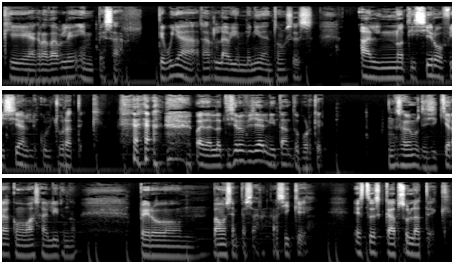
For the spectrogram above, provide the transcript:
qué agradable empezar. Te voy a dar la bienvenida entonces al noticiero oficial de Cultura Tech. bueno, el noticiero oficial ni tanto porque no sabemos ni siquiera cómo va a salir, ¿no? Pero mm, vamos a empezar. Así que esto es Cápsula Tech.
